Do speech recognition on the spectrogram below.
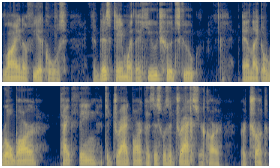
line of vehicles. And this came with a huge hood scoop and like a roll bar type thing. It's a drag bar because this was a dragster car or truck.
